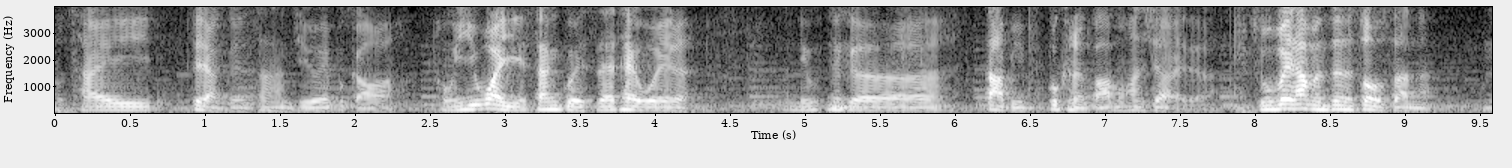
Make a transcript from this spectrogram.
我猜这两个人上场机会不高啊。统一外野三鬼实在太危了，牛那个大饼不可能把他们换下来的，除非他们真的受伤了，嗯，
